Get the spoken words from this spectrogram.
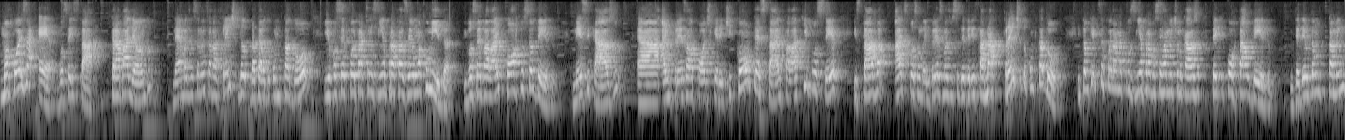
Uma coisa é você estar trabalhando, né, mas você não está na frente do, da tela do computador e você foi para a cozinha para fazer uma comida e você vai lá e corta o seu dedo. Nesse caso, a, a empresa ela pode querer te contestar e falar que você estava à disposição da empresa, mas você deveria estar na frente do computador. Então, o que, que você foi lá na cozinha para você realmente, no caso, ter que cortar o dedo? Entendeu? Então, também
